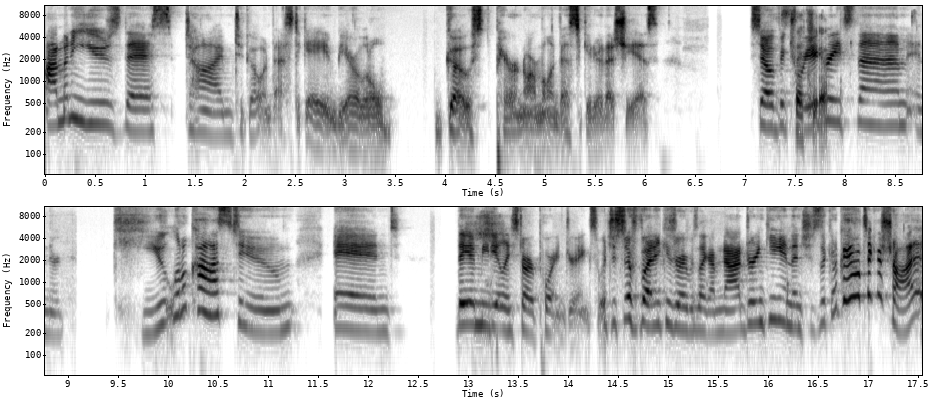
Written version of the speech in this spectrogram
I'm going to use this time to go investigate and be our little ghost paranormal investigator that she is. So Victoria cute. greets them in their cute little costume and they immediately start pouring drinks, which is so funny because Ray was like, I'm not drinking. And then she's like, okay, I'll take a shot.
